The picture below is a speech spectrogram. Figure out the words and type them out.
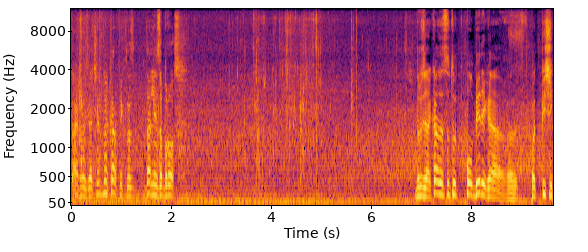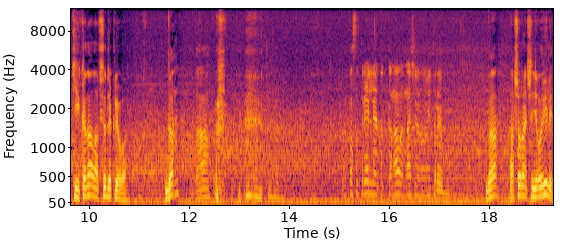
Так, друзья, очередной карпик на дальний заброс. Друзья, оказывается, тут пол берега, э, подписчики канала «Все для клёва». Да? Да. Мы посмотрели этот канал и начали ловить рыбу. Да? А что раньше не ловили?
